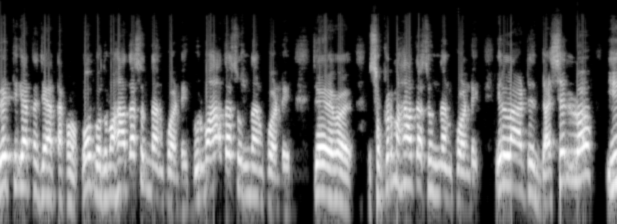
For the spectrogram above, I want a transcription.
వ్యక్తిగత జాతకం. ఓ బుధ మహాదశ ఉందనుకోండి గురు మహాదశ ఉందనుకోండి శుక్ర మహాదశ ఉందనుకోండి ఇలాంటి దశల్లో ఈ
